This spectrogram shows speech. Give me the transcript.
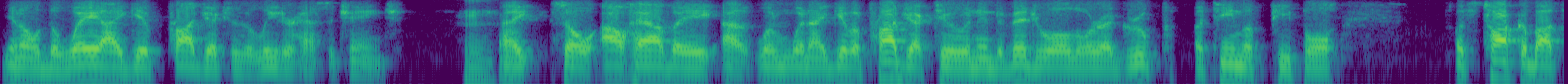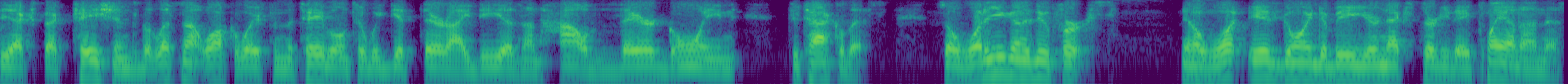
you know, the way I give projects as a leader has to change. Hmm. Right. So I'll have a, uh, when, when I give a project to an individual or a group, a team of people, let's talk about the expectations, but let's not walk away from the table until we get their ideas on how they're going to tackle this. So what are you going to do first? You know, what is going to be your next 30 day plan on this?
